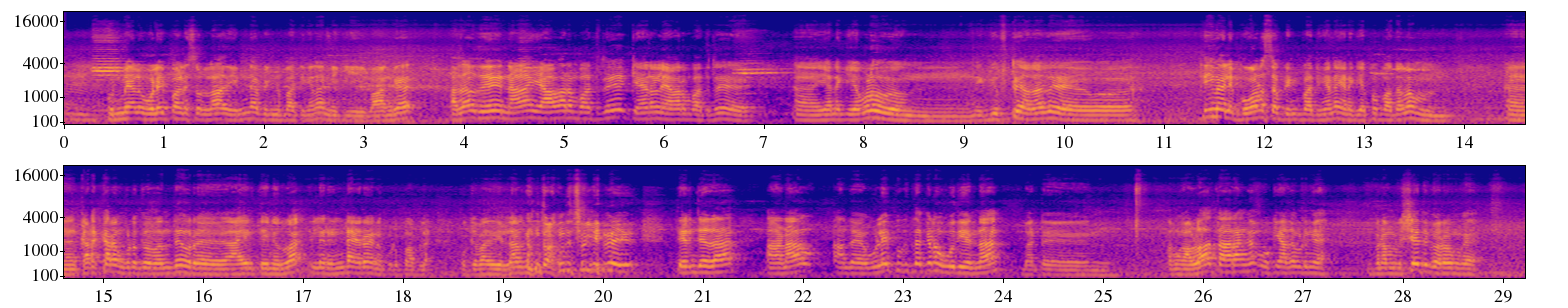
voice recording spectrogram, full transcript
உண்மையான உழைப்பாளி சொல்லலாம் அது என்ன அப்படின்னு பார்த்தீங்கன்னா இன்னைக்கு வாங்க. அதாவது நான் வியாபாரம் பார்த்துட்டு கேரளா வியாபாரம் பார்த்துட்டு எனக்கு எவ்வளோ gift அதாவது தீபாவளி போனஸ் அப்படின்னு பார்த்தீங்கன்னா எனக்கு எப்போ பார்த்தாலும் கடைக்காரன் கொடுக்கறது வந்து ஒரு ஆயிரத்தி ஐநூறுரூவா இல்லை ரெண்டாயிரரூவா எனக்கு கொடுப்பாப்புல. ஓகேவா? அது எல்லாருக்கும் தொடர்ந்து சொல்லி தெரிஞ்சதா? ஆனால் அந்த உழைப்புக்கு தக்கன ஊதியம் தான். பட்டு அவங்க அவ்வளோவா தாராங்க. ஓகே அதை விடுங்க. இப்போ நம்ம விஷயத்துக்கு வரவங்க.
